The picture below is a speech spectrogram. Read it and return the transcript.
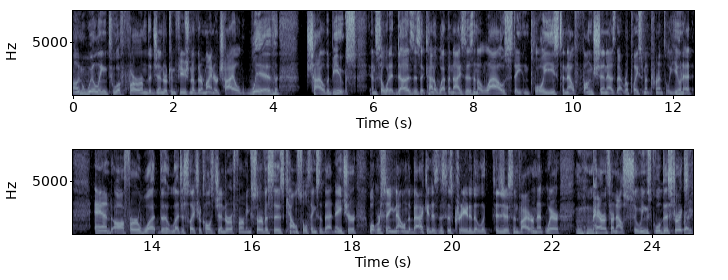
unwilling to affirm the gender confusion of their minor child with child abuse. And so what it does is it kind of weaponizes and allows state employees to now function as that replacement parental unit and offer what the legislature calls gender affirming services, counsel, things of that nature. What we're seeing now on the back end is this has created a litigious environment where mm-hmm. parents are now suing school districts. Right.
